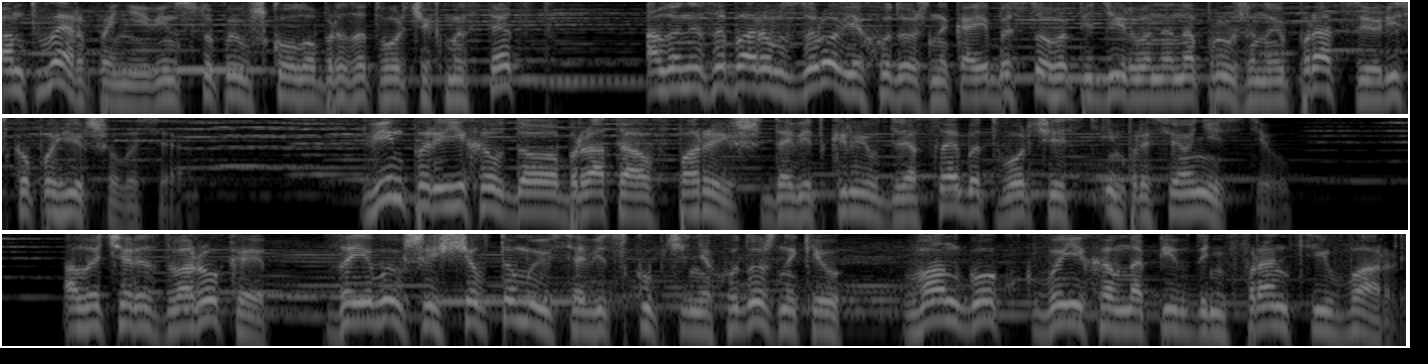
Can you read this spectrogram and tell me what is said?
Антверпені він вступив в школу образотворчих мистецтв, але незабаром здоров'я художника і без того підірване напруженою працею різко погіршилося. Він переїхав до брата в Париж, де відкрив для себе творчість імпресіоністів. Але через два роки, заявивши, що втомився від скупчення художників, Ван Гог виїхав на південь Франції в Варль.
